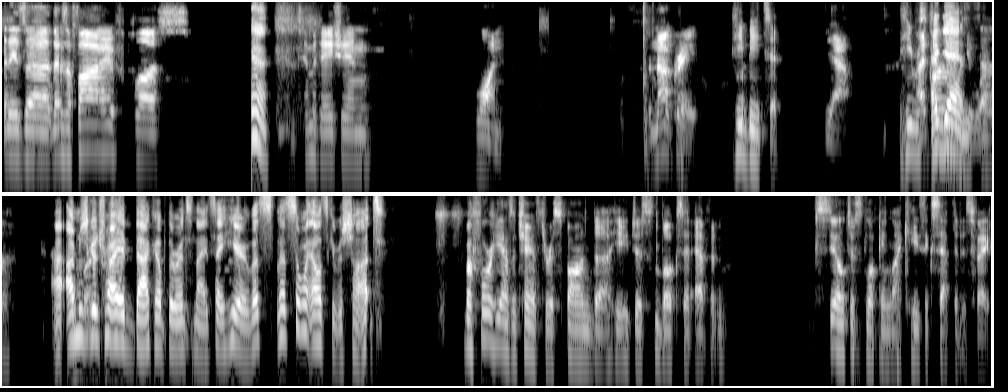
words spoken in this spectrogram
That is uh that is a five plus intimidation one. So not great. He beats it. Yeah. He responds Again. with, uh, I, I'm just but- gonna try and back up the rent tonight. Say here, let's let someone else give a shot. Before he has a chance to respond, uh, he just looks at Evan, still just looking like he's accepted his fate.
